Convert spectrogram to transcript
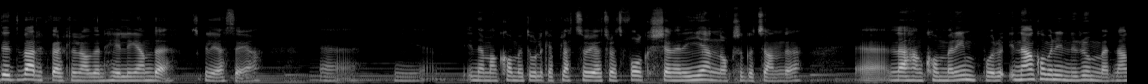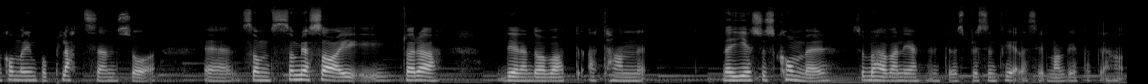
det är ett verk verkligen av den helige Ande skulle jag säga. Eh, när man kommer till olika platser. Och jag tror att folk känner igen också Guds ande. Eh, när, han kommer in på, när han kommer in i rummet, när han kommer in på platsen så eh, som, som jag sa i, i förra delen då var att, att han när Jesus kommer så behöver han egentligen inte ens presentera sig, man vet att det är han.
